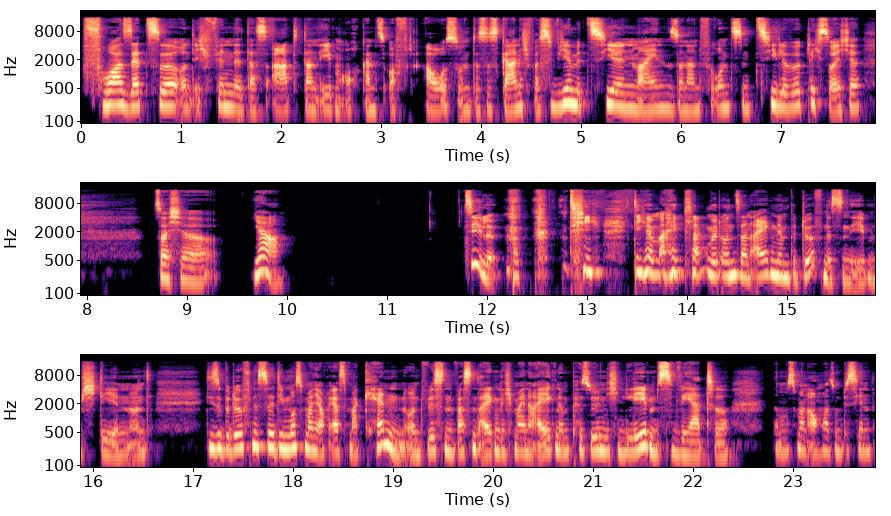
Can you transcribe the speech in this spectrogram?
Vorsätze und ich finde, das art dann eben auch ganz oft aus. Und das ist gar nicht, was wir mit Zielen meinen, sondern für uns sind Ziele wirklich solche, solche, ja, Ziele, die, die im Einklang mit unseren eigenen Bedürfnissen eben stehen. Und diese Bedürfnisse, die muss man ja auch erstmal kennen und wissen, was sind eigentlich meine eigenen persönlichen Lebenswerte. Da muss man auch mal so ein bisschen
